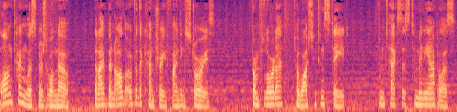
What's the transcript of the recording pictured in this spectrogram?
Longtime listeners will know that I've been all over the country finding stories, from Florida to Washington State, from Texas to Minneapolis.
